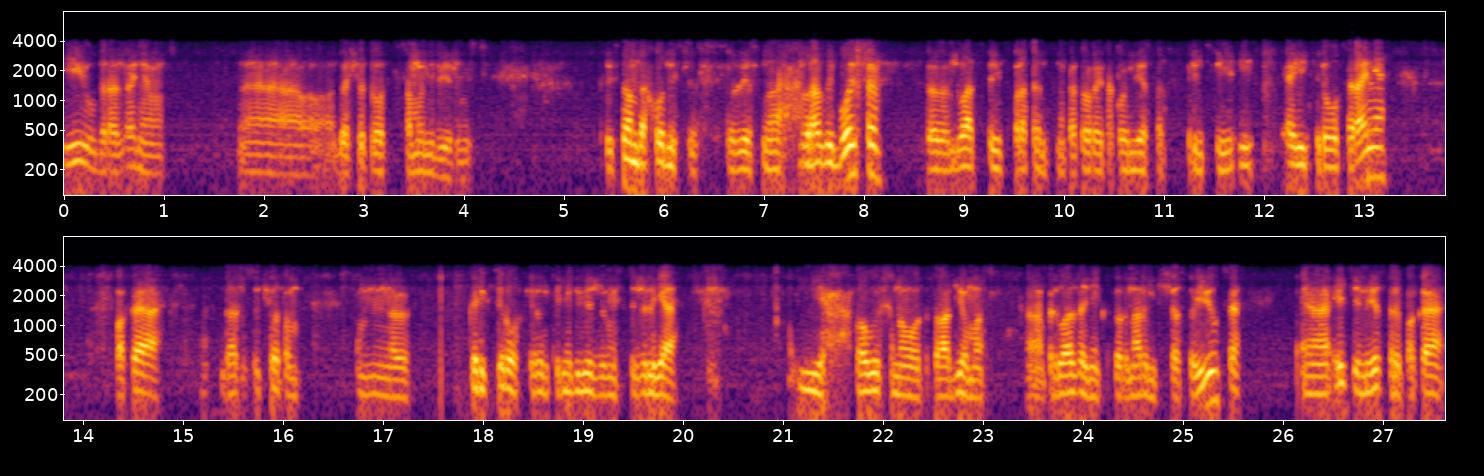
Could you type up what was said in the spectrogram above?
и удорожанием а, за счет роста самой недвижимости. То есть там доходность, соответственно, в разы больше, 20-30%, на которые такой инвестор, в принципе, и ориентировался ранее, пока даже с учетом корректировки рынка недвижимости жилья и повышенного вот этого объема а, предложений, который на рынке сейчас появился, э, эти инвесторы пока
